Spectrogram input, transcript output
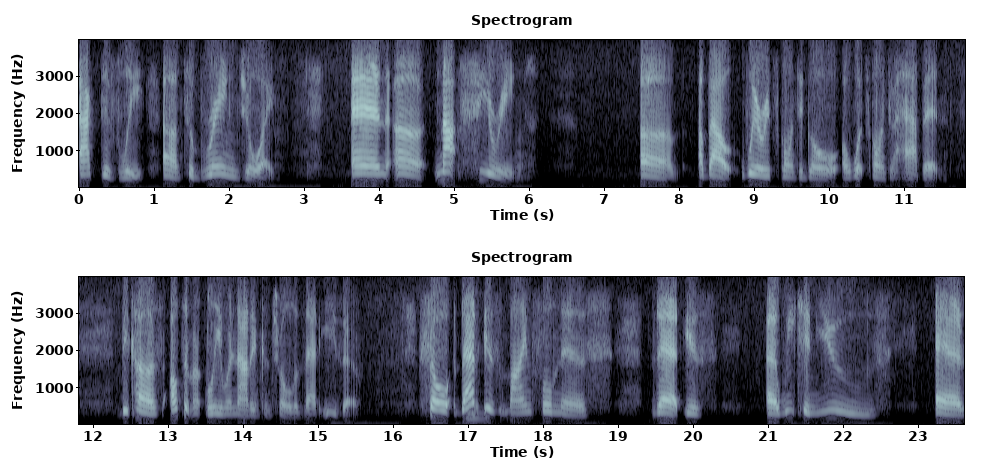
actively uh, to bring joy, and uh, not fearing uh, about where it's going to go or what's going to happen, because ultimately we're not in control of that either. So that Mm. is mindfulness that is uh, we can use as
